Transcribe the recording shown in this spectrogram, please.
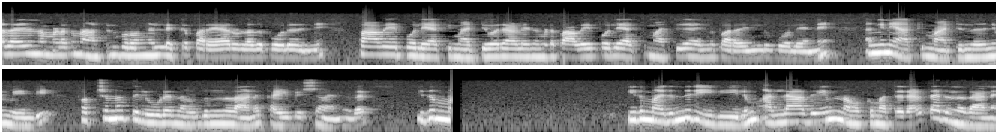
അതായത് നമ്മളൊക്കെ നാട്ടിൻ പുറങ്ങളിലൊക്കെ പറയാറുള്ളത് പോലെ തന്നെ പാവയെ പോലെയാക്കി മാറ്റുക ഒരാളെ നമ്മുടെ പാവയെ പോലെയാക്കി മാറ്റുക എന്ന് പറയുന്നത് പോലെ തന്നെ അങ്ങനെയാക്കി മാറ്റുന്നതിനും വേണ്ടി ഭക്ഷണത്തിലൂടെ നൽകുന്നതാണ് കൈവിഷം എന്നത്. ഇത് ഇത് മരുന്ന് രീതിയിലും അല്ലാതെയും നമുക്ക് മറ്റൊരാൾ തരുന്നതാണ്.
